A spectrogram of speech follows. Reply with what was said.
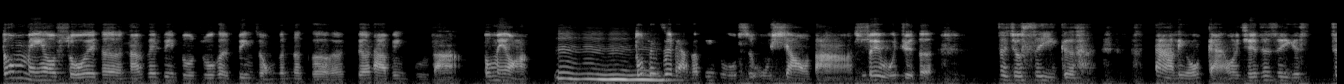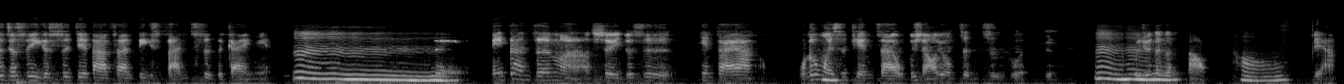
都没有所谓的南非病毒株的病种跟那个德尔塔病毒的、啊。都没有啊，嗯嗯嗯，嗯。都对这两个病毒是无效的、啊，所以我觉得这就是一个 大流感，我觉得这是一个，这就是一个世界大战第三次的概念，嗯嗯嗯嗯。嗯，对，没战争嘛，所以就是天灾啊，我认为是天灾，我不想要用政治论证，嗯嗯，我觉得那个闹，好，这样，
